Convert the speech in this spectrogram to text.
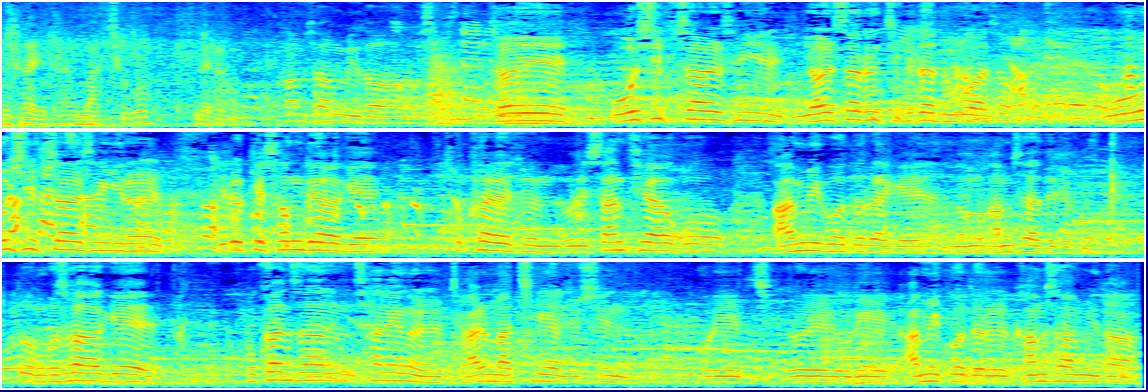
무사히 잘 마치고 내려갑니다. 감사합니다. 저희 50살 생일, 10살은 집에다 두고 와서 50살 생일을 이렇게 성대하게 축하해준 우리 산티아고 아미고들에게 너무 감사드리고 또 무사하게 북한산 산행을 잘 마치게 해주신 우리, 지- 우리, 우리 아미고들을 감사합니다.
